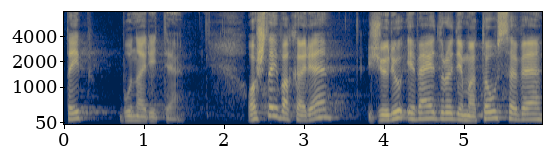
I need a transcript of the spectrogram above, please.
Taip būna ryte. O štai vakare žiūriu į veidrodį, matau save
